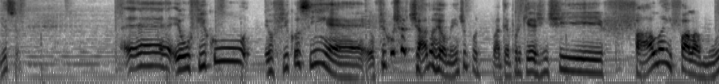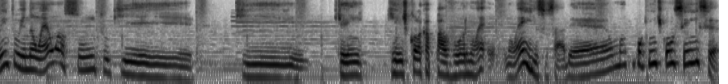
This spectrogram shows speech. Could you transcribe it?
Isso. É, eu fico, eu fico assim, é, eu fico chateado realmente, por, até porque a gente fala e fala muito e não é um assunto que que, que, que a gente coloca pavor, não é, não é isso, sabe? É uma, um pouquinho de consciência.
